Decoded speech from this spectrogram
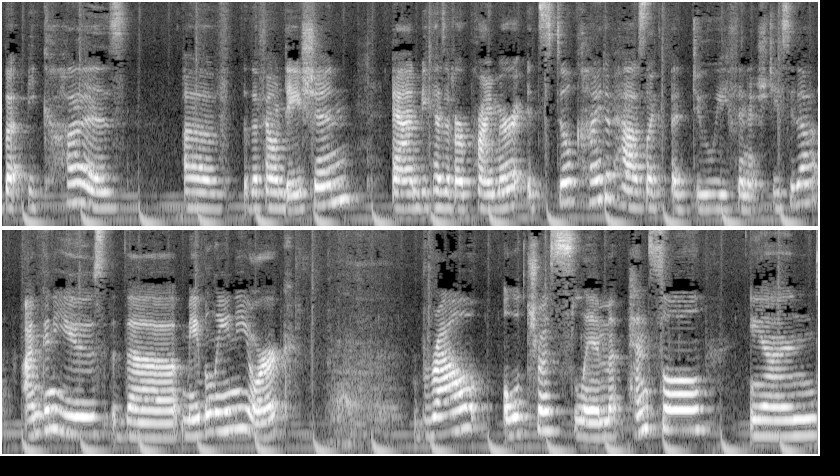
But because of the foundation and because of our primer, it still kind of has like a dewy finish. Do you see that? I'm gonna use the Maybelline New York Brow Ultra Slim Pencil and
